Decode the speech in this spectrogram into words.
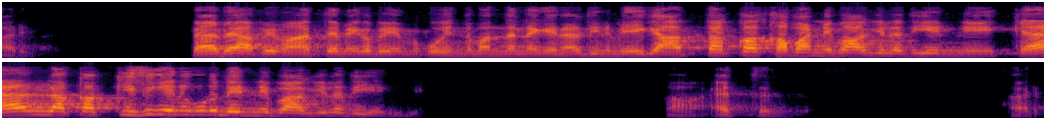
හරි. බෑ බෑ අපේ මහත්තයා මේක මේ කොහෙන්ද මන් දන්නේ ගෙනල්ලා තියෙන්නේ මේකේ අත්තක්වත් කපන්න එපා කියලා තියෙන්නේ. කෑල්ලක්වත් කිසි කෙනෙකුට දෙන්න එපා කියලා තියෙන්නේ. ආ ඇත්තද? හරි.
